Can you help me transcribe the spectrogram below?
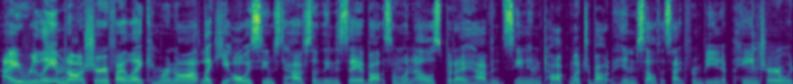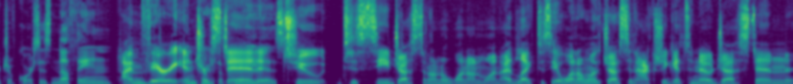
I really am not sure if I like him or not. Like, he always seems to have something to say about someone else, but I haven't seen him talk much about himself aside from being a painter, which of course is nothing. I'm very in terms of who he interested to to see Justin on a one on one. I'd like to see a one on one with Justin. Actually, get to know Justin,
